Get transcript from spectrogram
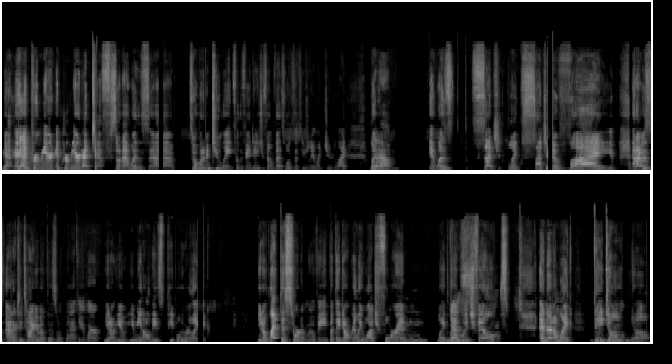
Yeah, it, Yeah. it premiered. It premiered at TIFF, so that was uh, so it would have been too late for the Fantasia Film Festival because that's usually in like June, July. But Yeah. um, it was such like such a vibe, and I was I was actually talking about this with Matthew, where you know you you meet all these people who are like you know, like this sort of movie, but they don't really watch foreign like Yes. language films. And then I'm like, they don't know.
